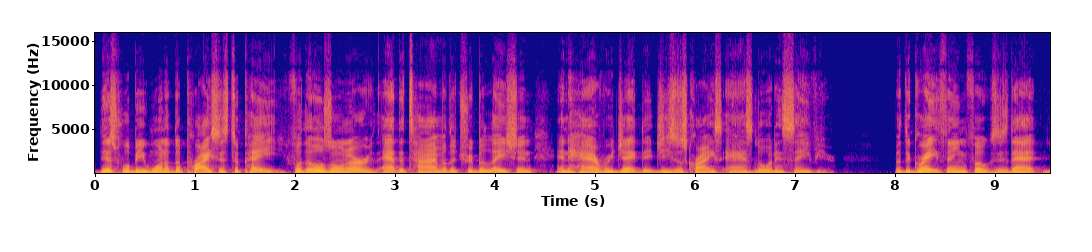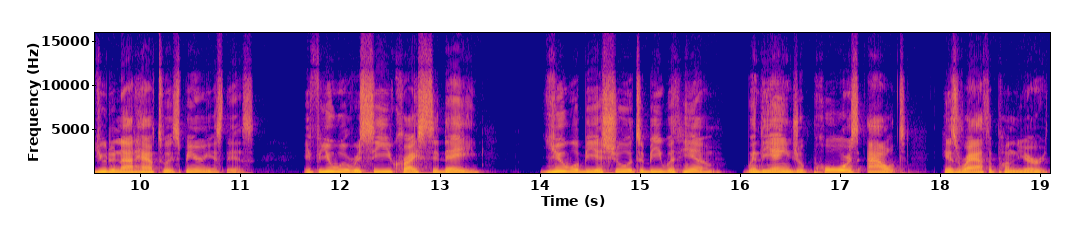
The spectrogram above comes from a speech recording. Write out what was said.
This will be one of the prices to pay for those on earth at the time of the tribulation and have rejected Jesus Christ as Lord and Savior. But the great thing, folks, is that you do not have to experience this. If you will receive Christ today, you will be assured to be with Him when the angel pours out His wrath upon the earth.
